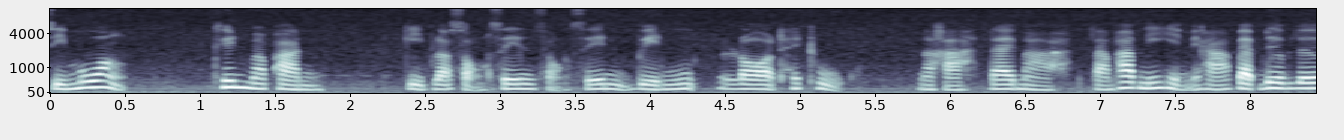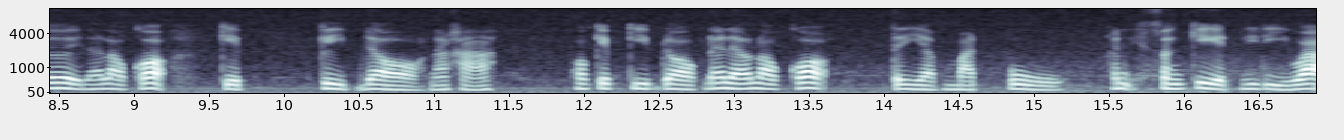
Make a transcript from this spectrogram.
สีม่วงขึ้นมาพัน กลีบละสองเส้นสองเส้น เว้นรอดให้ถูกนะคะ ได้มาตามภาพนี้เห็นไหมคะ แบบเดิมเลยแล้วเราก็เก็บกลีบดอกนะคะ พอเก็บกลีบดอกได้แล้วเราก็เตรียมมัดปูสังเกตดีๆว่า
